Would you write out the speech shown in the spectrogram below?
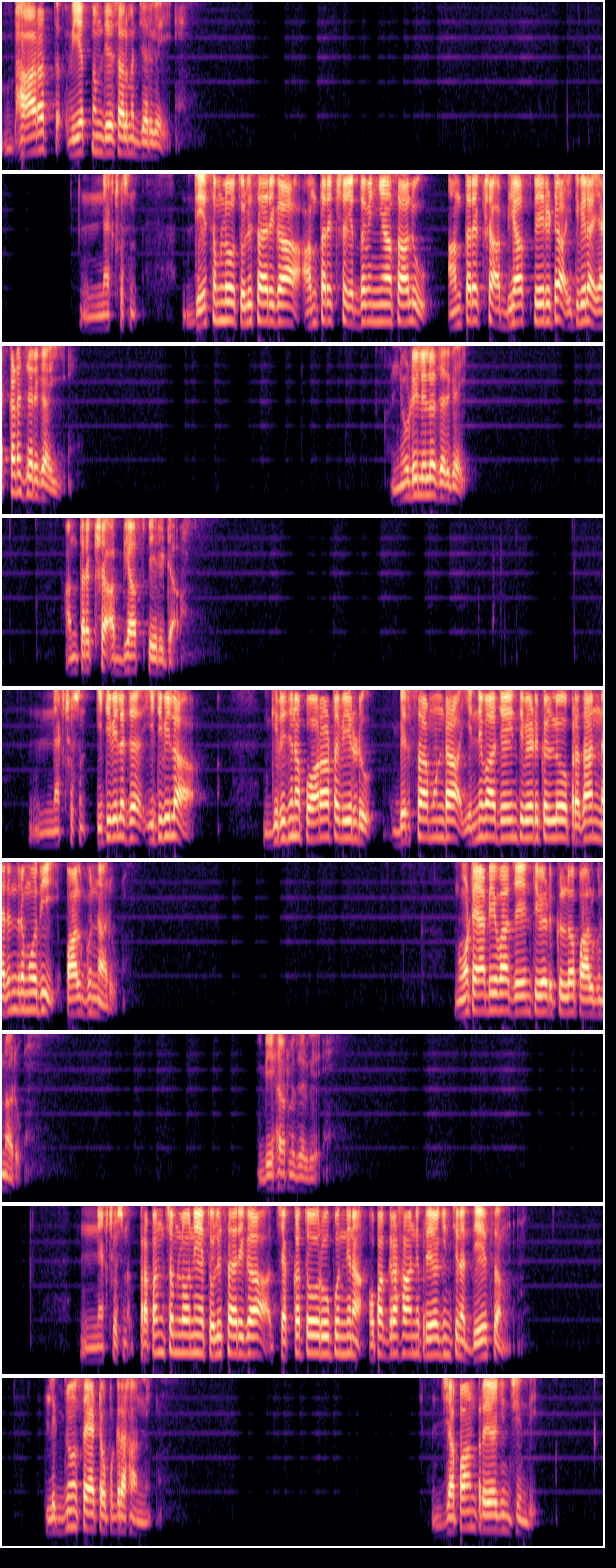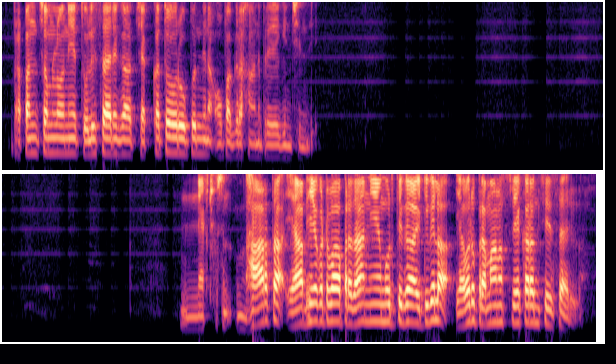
భారత్ వియత్నాం దేశాల మధ్య జరిగాయి. Next question. దేశంలో తొలిసారిగా అంతరిక్ష యుద్ధ విన్యాసాలు అంతరిక్ష అభ్యాస్ పేరిట ఇటీవల ఎక్కడ జరిగాయి? న్యూఢిల్లీలో జరిగాయి. అంతరిక్ష అభ్యాస్ పేరిట. నెక్స్ట్ క్వశ్చన్ ఇటీవల జ ఇటీవల గిరిజన పోరాట వీరుడు బిర్సా ముండా ఎన్నివా జయంతి వేడుకల్లో ప్రధాని నరేంద్ర మోదీ పాల్గొన్నారు. నూట యాభైవ జయంతి వేడుకల్లో పాల్గొన్నారు. బీహార్లో జరిగాయి. నెక్స్ట్ క్వశ్చన్ ప్రపంచంలోనే తొలిసారిగా చెక్కతో రూపొందిన ఉపగ్రహాన్ని ప్రయోగించిన దేశం లిగ్నోసాట్ ఉపగ్రహాన్ని. జపాన్ ప్రయోగించింది. ప్రపంచంలోనే తొలిసారిగా చెక్కతో రూపొందిన ఉపగ్రహాన్ని ప్రయోగించింది. నెక్స్ట్ క్వశ్చన్ భారత యాభై ఒకటవ ప్రధాన న్యాయమూర్తిగా ఇటీవల ఎవరు ప్రమాణ స్వీకారం చేశారు?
